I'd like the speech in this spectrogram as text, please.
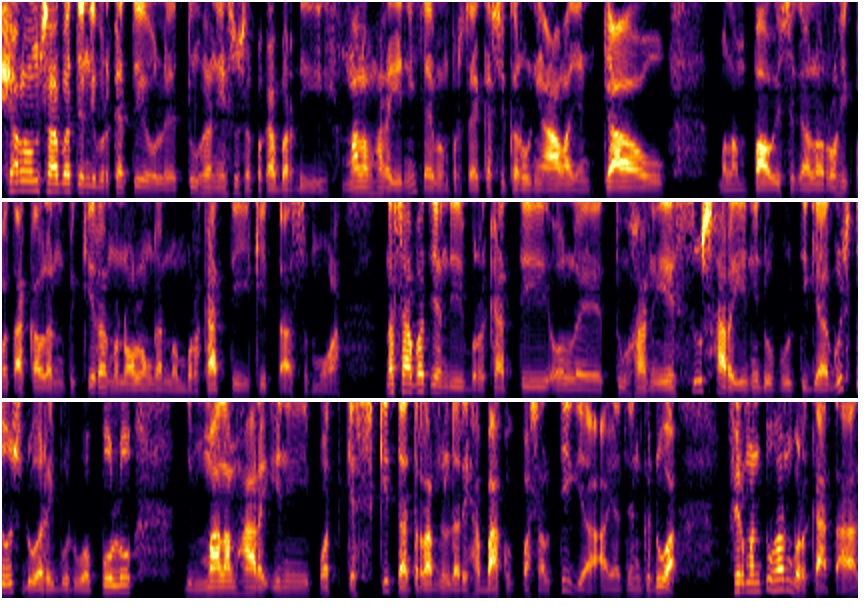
Shalom sahabat yang diberkati oleh Tuhan Yesus. Apa kabar di malam hari ini? Saya mempercayai kasih karunia Allah yang jauh Melampaui segala roh hikmat akal dan pikiran Menolong dan memberkati kita semua. Nah sahabat yang diberkati oleh Tuhan Yesus Hari ini 23 Agustus 2020 Di malam hari ini podcast kita terambil dari Habakuk pasal 3 ayat yang kedua. Firman Tuhan berkata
